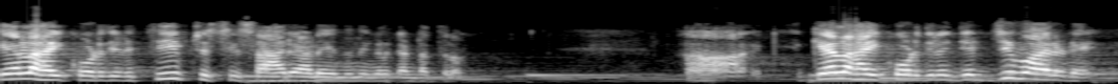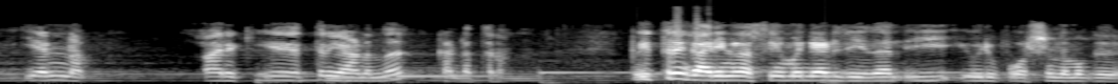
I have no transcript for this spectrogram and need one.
കേരള ഹൈക്കോടതിയുടെ ചീഫ് ജസ്റ്റിസ് ആരാണ് എന്ന് നിങ്ങൾ കണ്ടെത്തണം. കേരള ഹൈക്കോടതിയിലെ ജഡ്ജിമാരുടെ എണ്ണം ആരൊക്കെ എത്രയാണെന്ന് കണ്ടെത്തണം. അപ്പൊ ഇത്രയും കാര്യങ്ങൾ അസൈൻമെന്റ് ആയിട്ട് ചെയ്താൽ ഈ ഒരു പോർഷൻ നമുക്ക്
